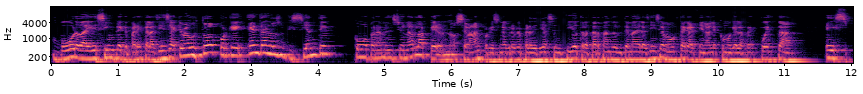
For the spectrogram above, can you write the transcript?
burda y de simple que parezca la ciencia, que me gustó porque entran lo suficiente como para mencionarla, pero no se van, porque si no creo que perdería sentido tratar tanto el tema de la ciencia. Me gusta que al final es como que la respuesta es,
